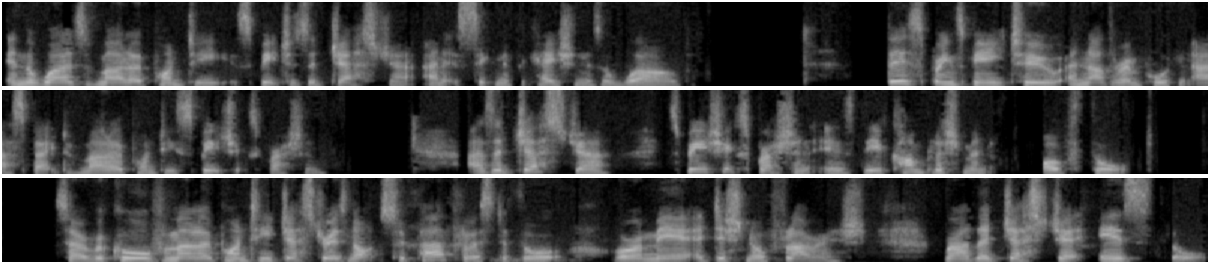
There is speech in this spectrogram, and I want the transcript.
In the words of Merleau-Ponty, speech is a gesture and its signification is a world. This brings me to another important aspect of Merleau-Ponty's speech expression. As a gesture, speech expression is the accomplishment of thought. So recall for Merleau-Ponty, gesture is not superfluous to thought or a mere additional flourish. Rather, gesture is thought.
